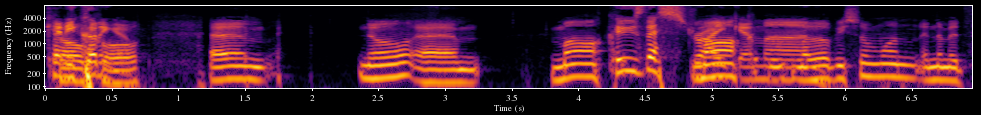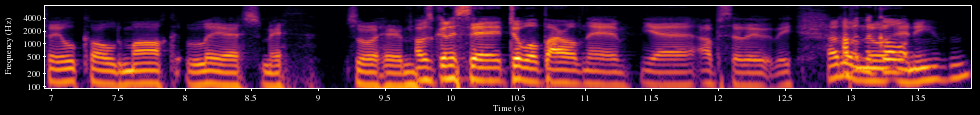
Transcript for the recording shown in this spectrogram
Kenny Cunningham. Um, no, um, Mark. Who's this striker, Mark, man? There'll be someone in the midfield called Mark Leah Smith. So him. I was going to say double barrel name. Yeah, absolutely. I don't Haven't know any of them.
